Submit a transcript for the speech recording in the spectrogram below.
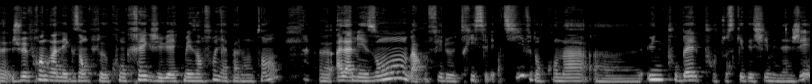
Euh, je vais prendre un exemple concret que j'ai eu avec mes enfants il n'y a pas longtemps. Euh, à la maison, ben, on fait le tri sélectif. Donc, on a euh, une poubelle pour tout ce qui est déchets ménagers,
